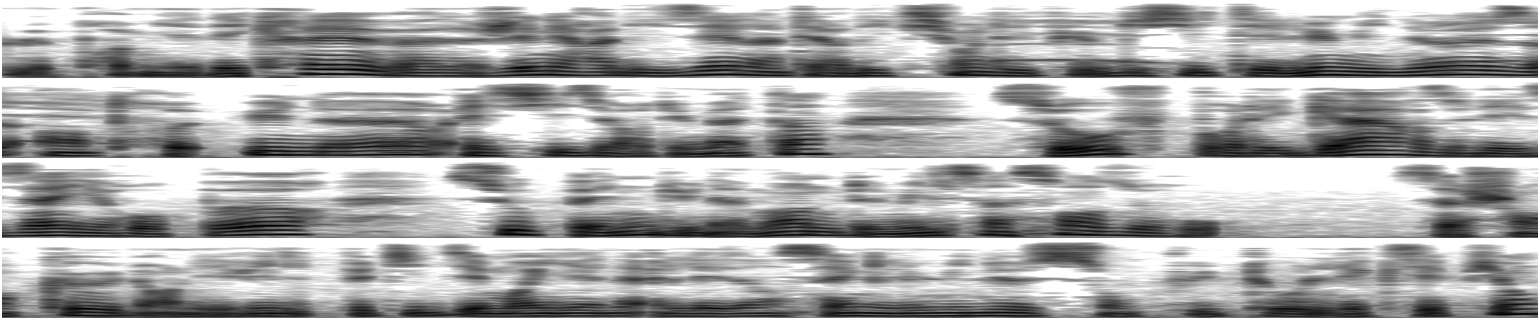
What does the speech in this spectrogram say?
Le premier décret va généraliser l'interdiction des publicités lumineuses entre 1h et 6h du matin, sauf pour les gares et les aéroports, sous peine d'une amende de 1500 euros. Sachant que, dans les villes petites et moyennes, les enseignes lumineuses sont plutôt l'exception,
